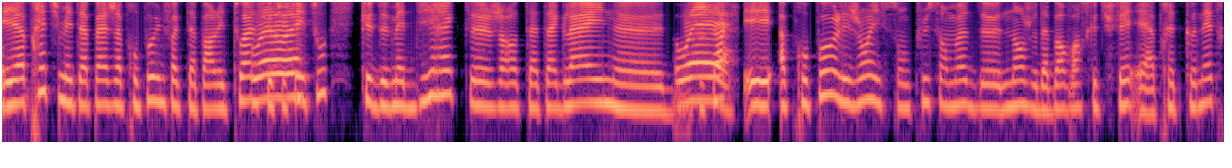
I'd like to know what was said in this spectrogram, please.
Et après tu mets ta page à propos une fois que tu as parlé de toi, de ce que tu fais et tout, que de mettre direct euh, genre ta tagline, euh, tout ça. Et à propos, les gens ils sont plus en mode euh, non, je veux d'abord voir ce que tu fais et après te connaître,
